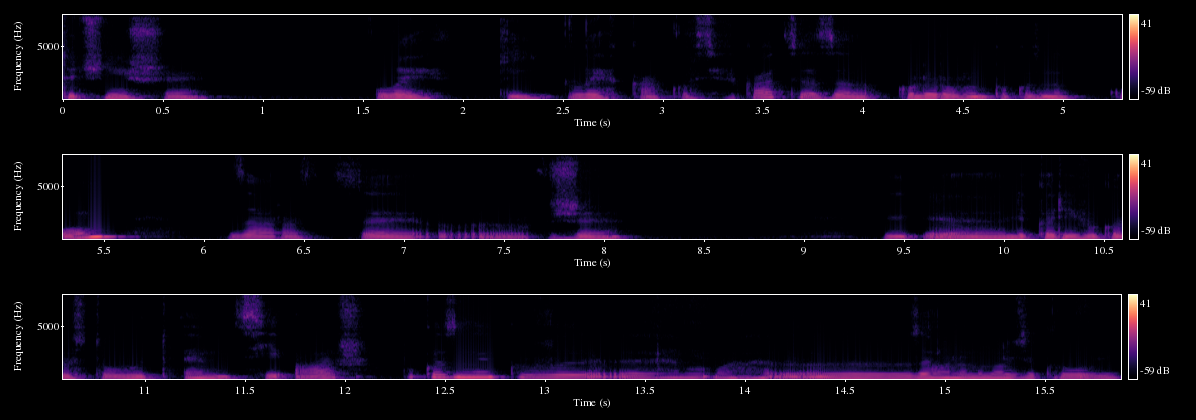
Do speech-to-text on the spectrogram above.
точніше, легкий, легка класифікація за кольоровим показником. Зараз це е, вже е, лікарі використовують MCH показник в е, загальному аналізі крові.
